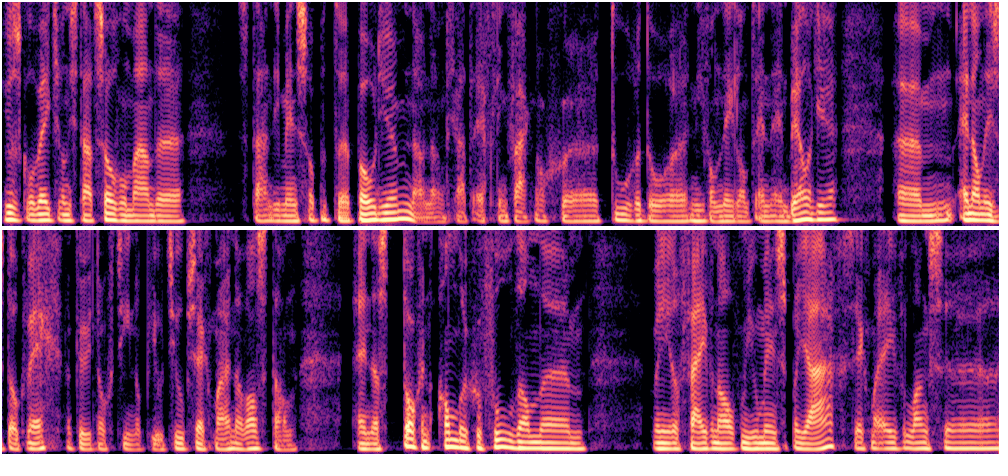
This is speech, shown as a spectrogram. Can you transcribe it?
Musical weet je, die staat zoveel maanden, staan die mensen op het podium. Nou, dan gaat de Efteling vaak nog toeren door in ieder geval Nederland en, en België. Um, en dan is het ook weg. Dan kun je het nog zien op YouTube, zeg maar. En dat was het dan. En dat is toch een ander gevoel dan um, wanneer er 5,5 miljoen mensen per jaar, zeg maar even langs uh,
